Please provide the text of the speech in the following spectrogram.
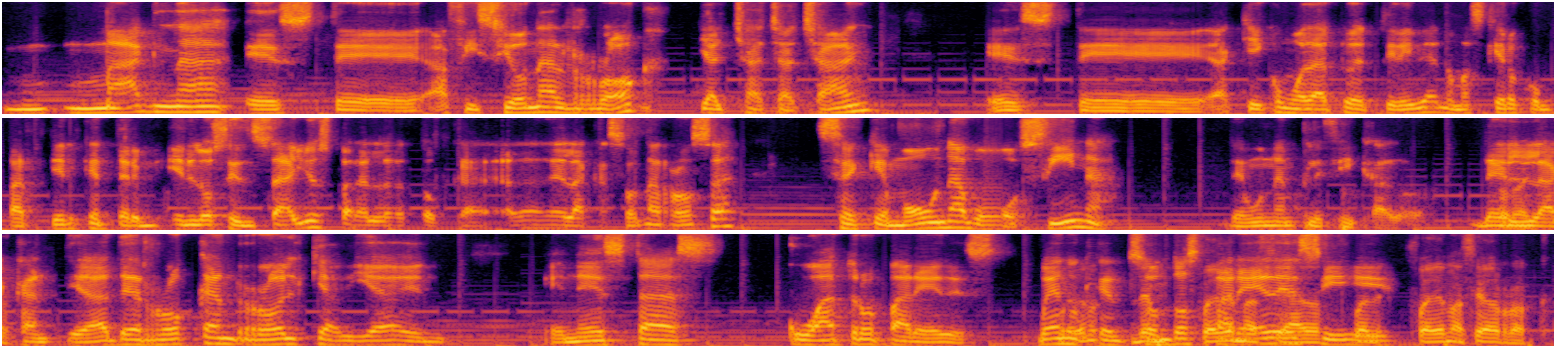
magna este, afición al rock y al chachachán este, aquí como dato de trivia, nomás quiero compartir que en los ensayos para la tocada de la Casona Rosa se quemó una bocina de un amplificador, de la cantidad de rock and roll que había en, en estas cuatro paredes. Bueno, que son dos paredes y fue, demasiado rock.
